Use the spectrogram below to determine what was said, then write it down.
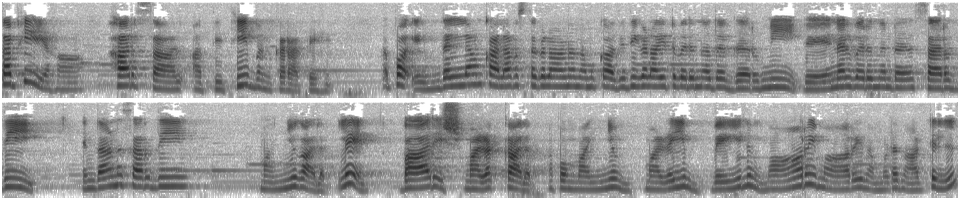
സഭിയഹ ഹർ സാൽ അതിഥി ബൻകർ ആത്തേ അപ്പോൾ എന്തെല്ലാം കാലാവസ്ഥകളാണ് നമുക്ക് അതിഥികളായിട്ട് വരുന്നത്? ഗർമി വേനൽ വരുന്നുണ്ട്. സർദി എന്താണ് സർദി? മഞ്ഞുകാലം അല്ലേ? ബാരിഷ് മഴക്കാലം. അപ്പം മഞ്ഞും മഴയും വെയിലും മാറി മാറി നമ്മുടെ നാട്ടിൽ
